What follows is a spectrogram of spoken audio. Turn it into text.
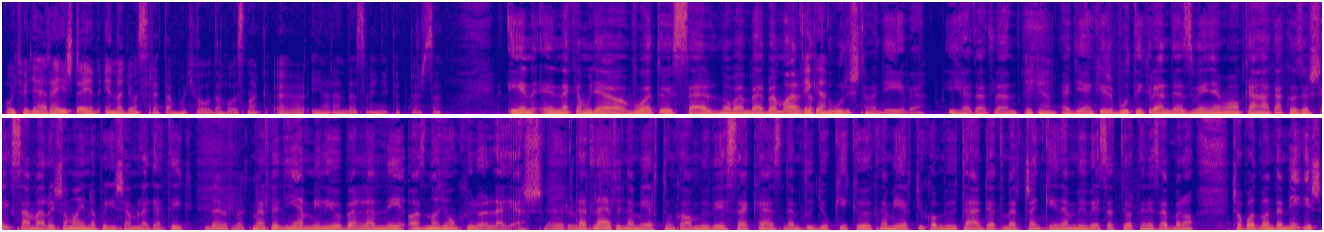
úgyhogy erre is, de én, én nagyon szeretem, hogyha odahoznak e, ilyen rendezvényeket persze. Én, én nekem ugye volt ősszel, novemberben, már Igen. úristen, egy éve hihetetlen. Igen. Egy ilyen kis butik rendezvényem a KHK közösség számára, és a mai napig is emlegetik. De örülök Mert neki. egy ilyen millióben lenni, az nagyon különleges. De Tehát lehet, neki. hogy nem értünk a művészekhez, nem tudjuk kik ők, nem értjük a műtárgyat, mert senki nem művészettörténész ebben a csapatban, de mégis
